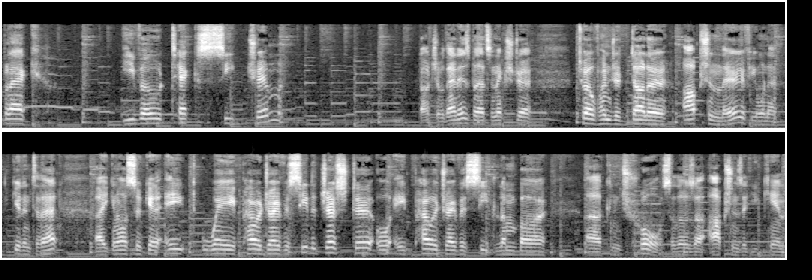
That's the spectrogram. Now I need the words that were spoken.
Black Evo Tech Seat Trim. Not sure what that is, but that's an extra $1,200 option there if you want to get into that. Uh, you can also get an 8-way power driver seat adjuster or a power driver seat lumbar uh, control. So those are options that you can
